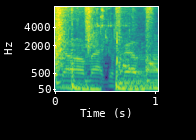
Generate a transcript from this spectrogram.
Don Machiavelli.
